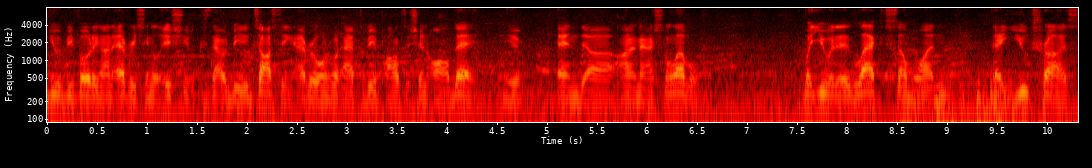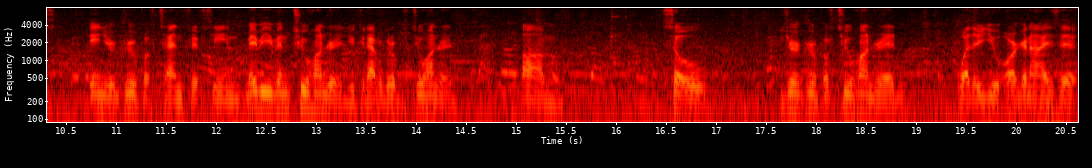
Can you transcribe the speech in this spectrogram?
you would be voting on every single issue because that would be exhausting everyone would have to be a politician all day Yeah. and uh, on a national level. But you would elect someone that you trust in your group of 10, 15, maybe even 200. You could have a group of 200. Um, so your group of 200, whether you organize it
